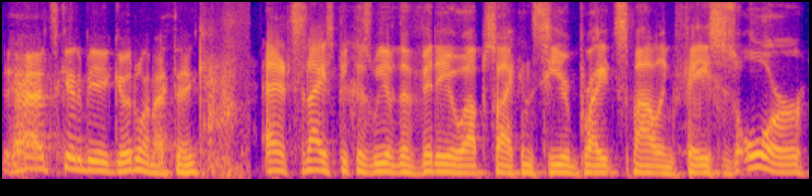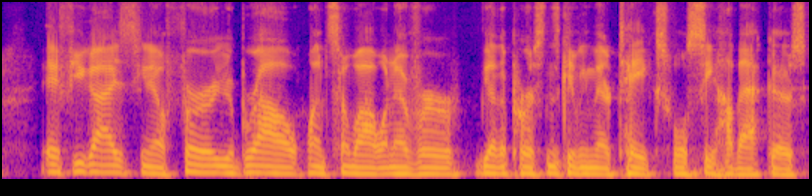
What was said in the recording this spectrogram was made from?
Yeah, it's going to be a good one, I think. And it's nice because we have the video up so I can see your bright, smiling faces. Or if you guys, you know, furrow your brow once in a while whenever the other person's giving their takes, we'll see how that goes.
